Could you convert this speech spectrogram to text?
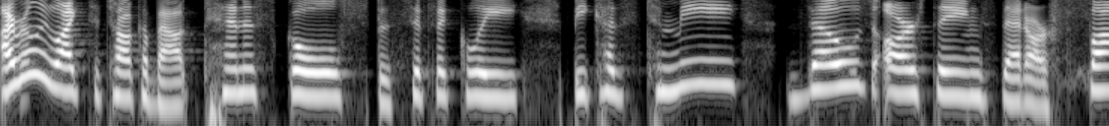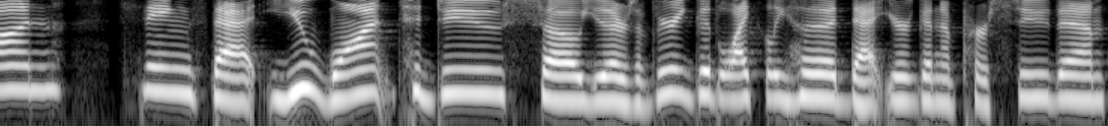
I really like to talk about tennis goals specifically because to me, those are things that are fun, things that you want to do. So there's a very good likelihood that you're going to pursue them.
